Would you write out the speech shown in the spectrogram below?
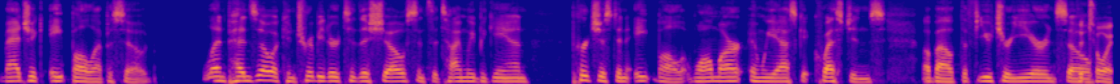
Magic Eight Ball episode. Len Penzo, a contributor to this show since the time we began, purchased an eight ball at Walmart and we ask it questions about the future year. And so The toy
